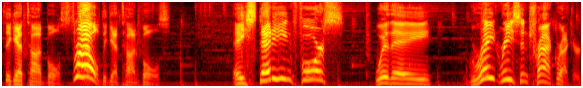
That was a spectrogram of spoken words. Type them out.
to get Todd Bowles. Thrilled to get Todd Bowles. A steadying force with a great recent track record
